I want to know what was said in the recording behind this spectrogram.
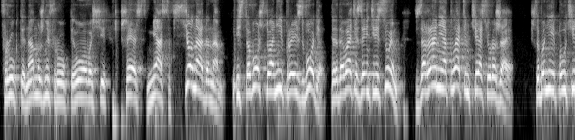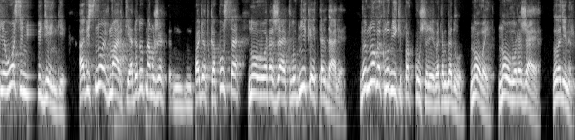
фрукты, нам нужны фрукты, овощи, шерсть, мясо. Все надо нам из того, что они производят. Да давайте заинтересуем, заранее оплатим часть урожая, чтобы они получили осенью деньги, а весной в марте отдадут нам уже, пойдет капуста, новый урожай, клубника и так далее. Вы много клубники покушали в этом году? Новой, нового урожая? Владимир.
